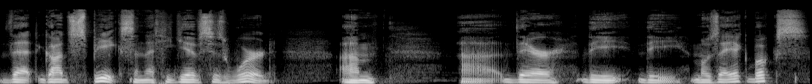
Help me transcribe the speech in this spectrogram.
that God speaks and that He gives His word. Um, uh, there, the the Mosaic books,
